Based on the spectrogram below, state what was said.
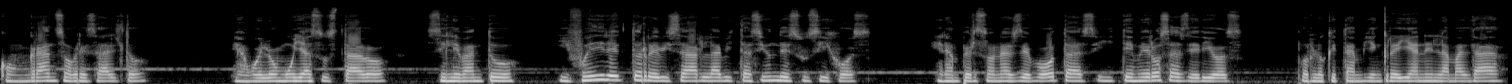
con gran sobresalto. Mi abuelo, muy asustado, se levantó y fue directo a revisar la habitación de sus hijos. Eran personas devotas y temerosas de Dios, por lo que también creían en la maldad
